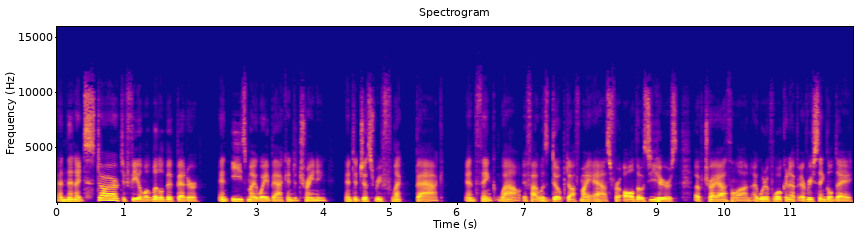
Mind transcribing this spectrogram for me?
and then I'd start to feel a little bit better and ease my way back into training and to just reflect back and think, wow, if I was doped off my ass for all those years of triathlon, I would have woken up every single day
